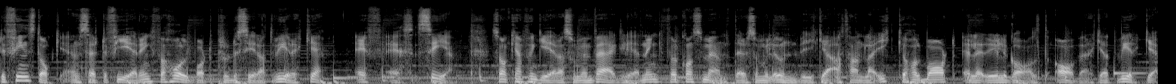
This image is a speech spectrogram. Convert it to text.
Det finns dock en certifiering för hållbart producerat virke, FSC, som kan fungera som en vägledning för konsumenter som vill undvika att handla icke-hållbart eller illegalt avverkat virke.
